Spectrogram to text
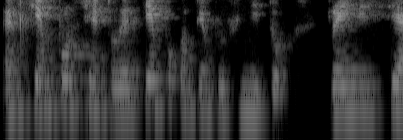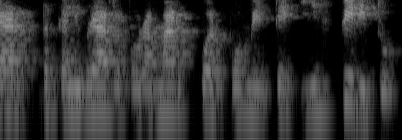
el 100% del tiempo con tiempo infinito. Reiniciar, recalibrar, reprogramar cuerpo, mente y espíritu.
